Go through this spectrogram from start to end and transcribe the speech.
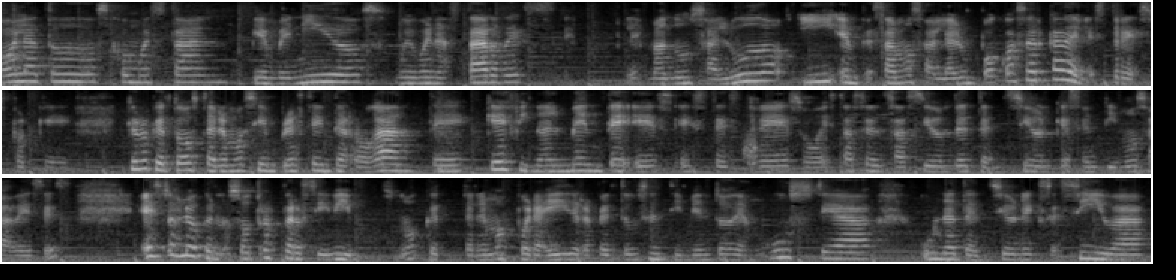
Hola a todos, ¿cómo están? Bienvenidos, muy buenas tardes les mando un saludo y empezamos a hablar un poco acerca del estrés, porque creo que todos tenemos siempre este interrogante, ¿qué finalmente es este estrés o esta sensación de tensión que sentimos a veces? Esto es lo que nosotros percibimos, ¿no? Que tenemos por ahí de repente un sentimiento de angustia, una tensión excesiva,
